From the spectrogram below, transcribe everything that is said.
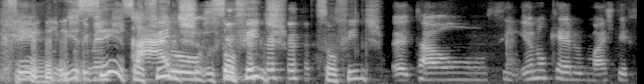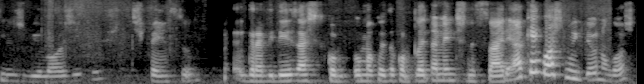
Sim, investimentos sim, são filhos, são filhos, são filhos. Então, sim, eu não quero mais ter filhos biológicos, dispenso. Gravidez acho uma coisa completamente desnecessária. Há quem goste muito, eu não gosto.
